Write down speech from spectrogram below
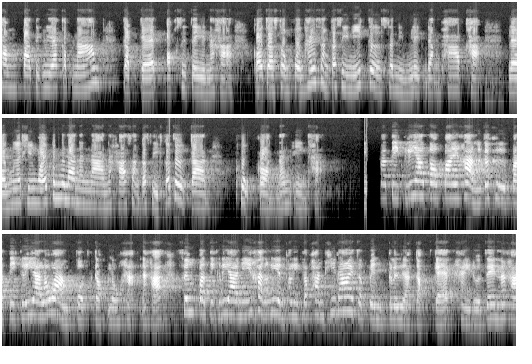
ทำปฏิกิริยากับน้ำกับแก๊สออกซิเจนนะคะ ก็จะส่งผลให้สังกะสีนี้เกิดสนิมเหล็กดังภาพค่ะ และเมื่อทิ้งไว้เป็นเวลานานๆนะคะ สังกะสีก็จะเกิดการผุกร่อนนั่นเองค่ะ ปฏิกิริยาต่อไปค่ะนั่นก็คือปฏิกิริยาระหว่างกรดกับโลหะนะคะ ซึ่งปฏิกิริยานี้ค่ะนักเรียนผลิตภัณฑ์ที่ได้จะเป็นเกลือกับแก๊สไฮโดรเจนนะคะ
